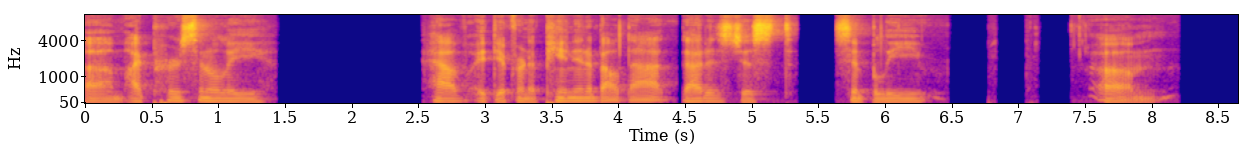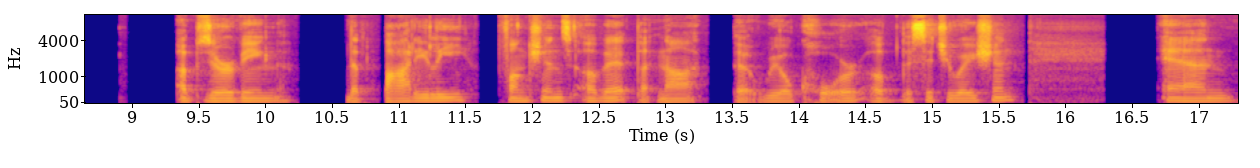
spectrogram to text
Um, I personally have a different opinion about that. That is just simply um, observing the bodily functions of it, but not the real core of the situation. And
